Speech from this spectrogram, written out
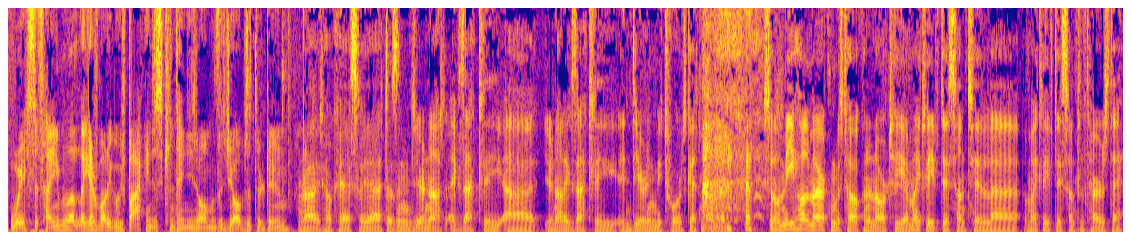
waste of time. Like everybody goes back and just continues on with the jobs that they're doing. Right. Okay. So yeah, it doesn't. You're not exactly. Uh, you're not exactly endearing me towards getting on there. so Michal Martin was talking on RTE. I might leave this until. Uh, I might leave this until Thursday.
